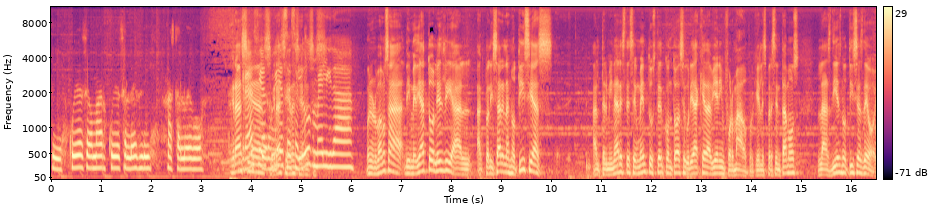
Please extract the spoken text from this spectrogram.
y cuídese Omar, cuídese Leslie, hasta luego. Gracias. Gracias, cuídese, salud Mélida. Bueno, nos vamos a de inmediato, Leslie, al actualizar en las noticias. Al terminar este segmento, usted con toda seguridad queda bien informado, porque les presentamos las 10 noticias de hoy.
